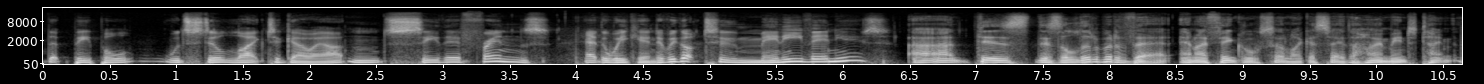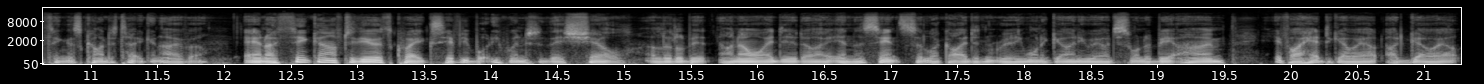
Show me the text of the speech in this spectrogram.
that people would still like to go out and see their friends at the weekend. Have we got too many venues? Uh, there's there's a little bit of that, and I think also, like I say, the home entertainment thing has kind of taken over. and I think after the earthquakes, everybody went into their shell a little bit. I know I did. I, in the sense that like I didn't really want to go anywhere. I just wanted to be at home. If I had to go out, I'd go out.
